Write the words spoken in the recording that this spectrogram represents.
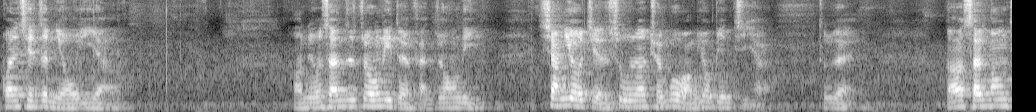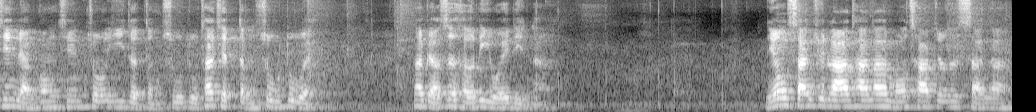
惯性是牛一啊。好，牛三是作用力等于反作用力，向右减速呢，全部往右边挤啊，对不对？然后三公斤、两公斤做一的等速度，它且等速度哎。那表示合力为零啊！你用三去拉它，那摩擦就是三啊，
